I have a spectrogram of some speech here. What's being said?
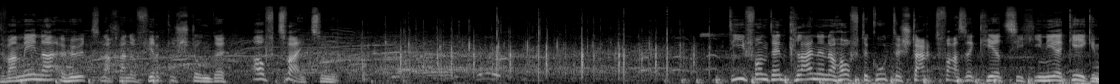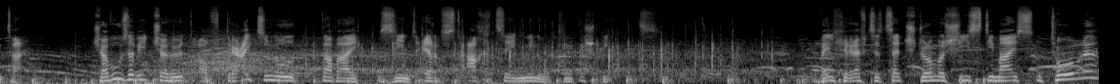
Dvamena erhöht nach einer Viertelstunde auf 2 zu 0. Die von den Kleinen erhoffte gute Startphase kehrt sich in ihr Gegenteil. Czavusevic erhöht auf 3 zu 0, dabei sind erst 18 Minuten gespielt. Welcher FCZ-Stürmer schießt die meisten Tore?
